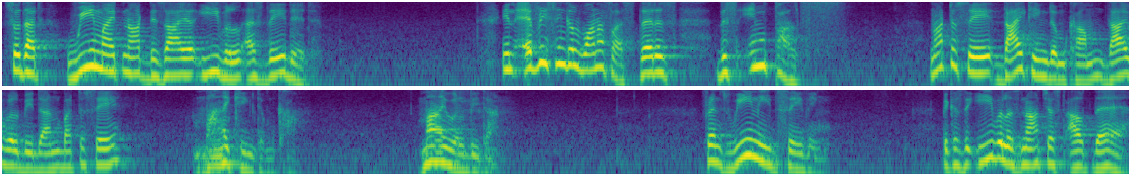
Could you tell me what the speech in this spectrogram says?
so that we might not desire evil as they did. In every single one of us, there is this impulse not to say, Thy kingdom come, Thy will be done, but to say, My kingdom come, My will be done. Friends, we need saving. Because the evil is not just out there,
